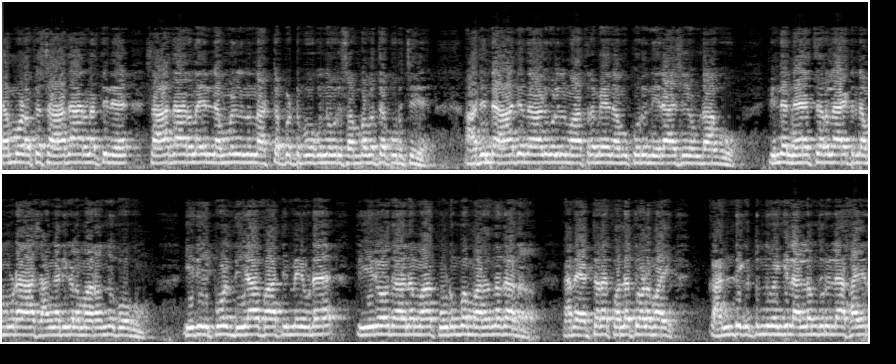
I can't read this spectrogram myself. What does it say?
നമ്മളൊക്കെ സാധാരണത്തിന് സാധാരണയിൽ നമ്മളിൽ നിന്ന് നഷ്ടപ്പെട്ടു പോകുന്ന ഒരു സംഭവത്തെക്കുറിച്ച് അതിന്റെ ആദ്യ നാളുകളിൽ മാത്രമേ നമുക്കൊരു നിരാശയുണ്ടാകൂ പിന്നെ നാച്ചുറലായിട്ട് നമ്മുടെ ആ സംഗതികൾ മറന്നുപോകും. ഇത് ഇപ്പോൾ ദിയ ഫാത്തിമയുടെ തീരോധാനം ആ കുടുംബം മറന്നതാണ്. കാരണം എത്ര കൊല്ലത്തോളമായി കണ്ടു കിട്ടുന്നുവെങ്കിൽ അല്ലംതുല്ല ഹൈർ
